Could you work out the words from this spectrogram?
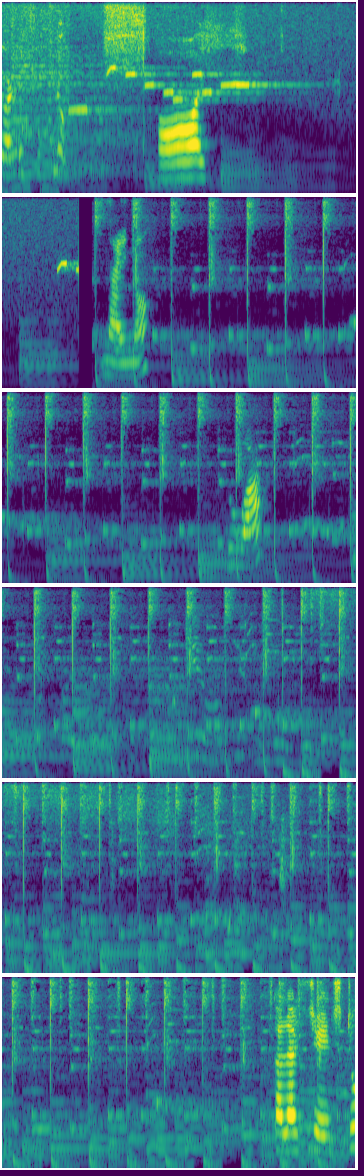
రెండు స్కిప్లు నైన్ నువ్వా colour change to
